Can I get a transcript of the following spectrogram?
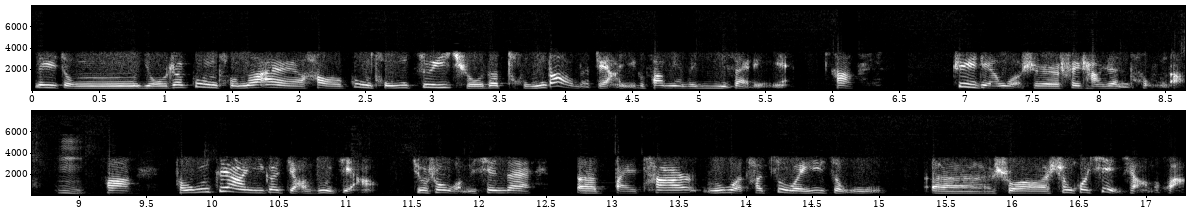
那种有着共同的爱好、共同追求的同道的这样一个方面的意义在里面。啊，这一点我是非常认同的。嗯。啊，从这样一个角度讲，就说我们现在呃摆摊儿，如果它作为一种呃说生活现象的话，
